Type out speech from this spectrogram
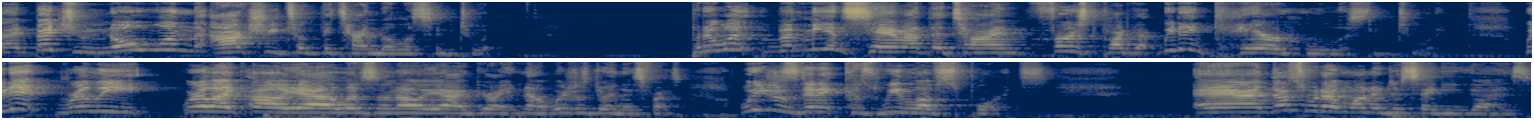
I bet you no one actually took the time to listen to it. But it was but me and Sam at the time, first podcast, we didn't care who listened to it. We didn't really we're like, oh yeah, listen, oh yeah, great. No, we're just doing this for us. We just did it because we love sports. And that's what I wanted to say to you guys.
